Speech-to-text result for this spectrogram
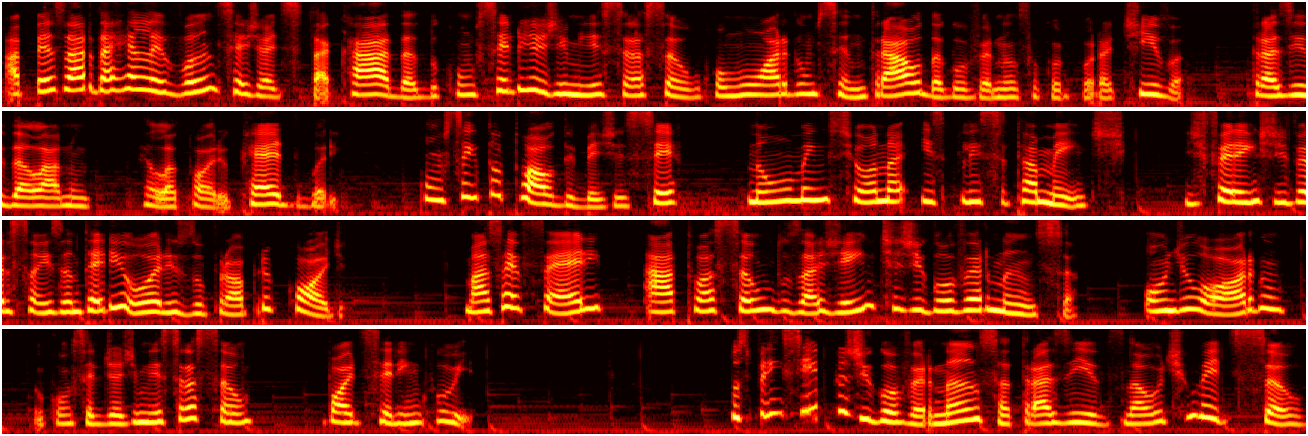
Apesar da relevância já destacada do Conselho de Administração como um órgão central da governança corporativa, trazida lá no relatório Cadbury, o conceito atual do IBGC não o menciona explicitamente, diferente de versões anteriores do próprio código, mas refere à atuação dos agentes de governança, onde o órgão, o Conselho de Administração, pode ser incluído. Os princípios de governança trazidos na última edição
